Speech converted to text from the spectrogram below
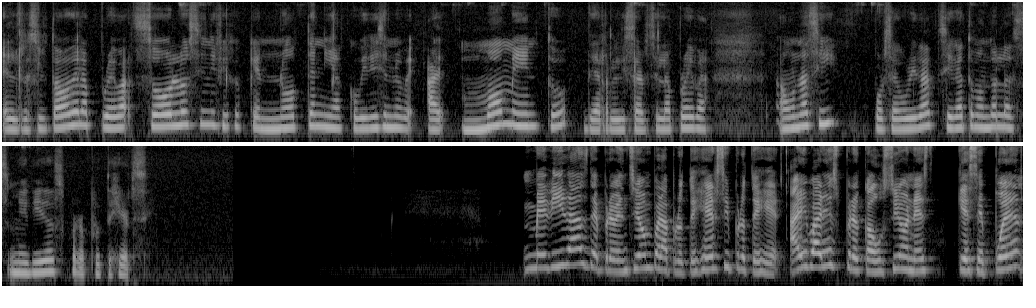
El resultado de la prueba solo significa que no tenía COVID-19 al momento de realizarse la prueba. Aún así, por seguridad, siga tomando las medidas para protegerse. Medidas de prevención para protegerse y proteger. Hay varias precauciones que se pueden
